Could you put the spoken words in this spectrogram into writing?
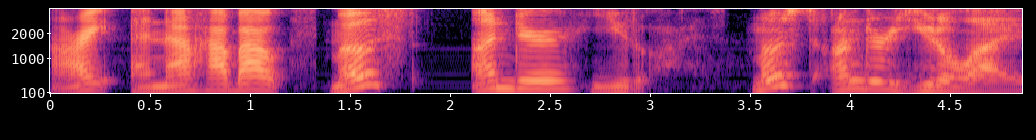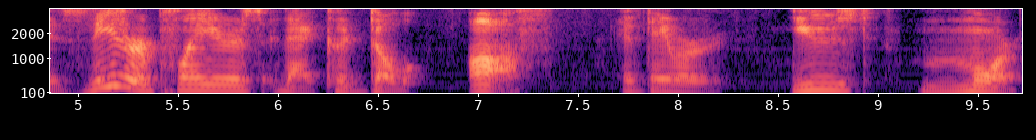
All right. And now, how about most underutilized? Most underutilized. These are players that could go off if they were used more.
